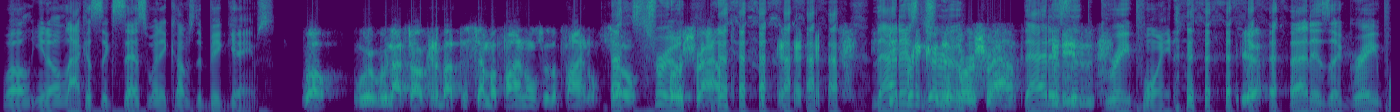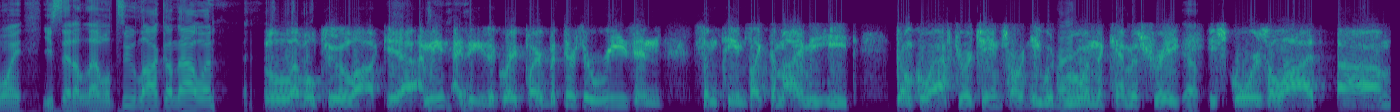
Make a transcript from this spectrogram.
well, you know, lack of success when it comes to big games? Well, we're, we're not talking about the semifinals or the finals. So That's true. first round. that He's is pretty true. good in the first round. That is a great point. Yeah. that is a great point. You said a level two lock on that one? Level two lock. Yeah. I mean, I think he's a great player, but there's a reason some teams like the Miami Heat don't go after a James Harden. He would Right. ruin the chemistry. Yep. He scores a lot, um,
